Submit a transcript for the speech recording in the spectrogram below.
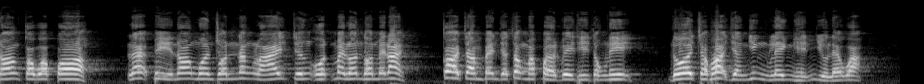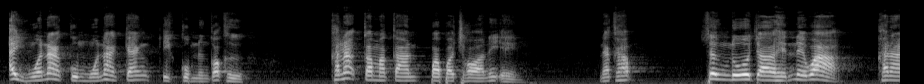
น้องกวปและพี่น้องมวลชนทั้งหลาย จึงอดไม่ล้นทนไม่ได้ ก็จำเป็นจะต้องมาเปิดเวทีตรงนี้ โดยเฉพาะอย่างยิ่งเล็งเห็นอยู่แล้วว่า ไอ้หัวหน้ากลุ่มหัวหน้าแก๊งอีกกลุ่มหนึ่งก็คือ คณะกรรมการปปชนี่เองนะครับ ซึ่งดูจะเห็นได้ว่า ขณะ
